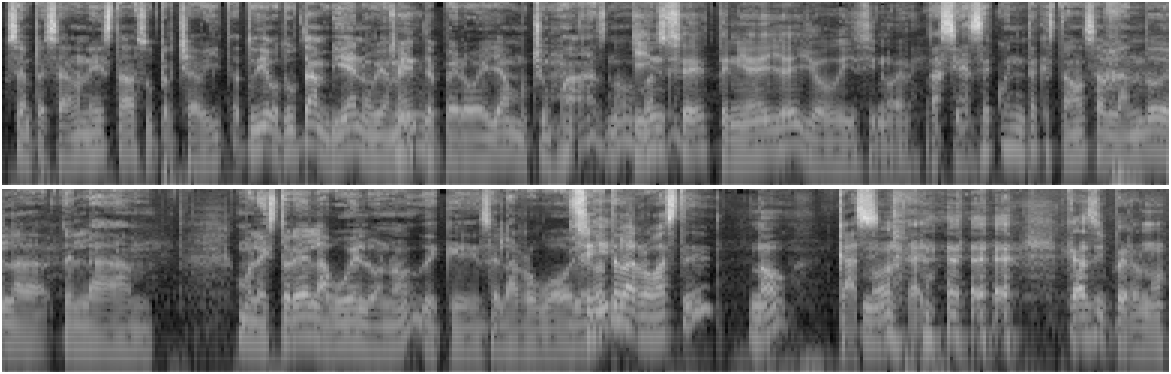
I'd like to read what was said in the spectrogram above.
o sea, empezaron, ella estaba súper chavita. Tú digo, tú también, obviamente, Sí. pero ella mucho más, ¿no? 15 tenía ella y yo 19. Así hace cuenta que estamos hablando de la, de la, como la historia del abuelo, ¿no? De que se la robó. Sí. ¿No te la robaste? ¿No? Casi. No. Casi, pero no.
